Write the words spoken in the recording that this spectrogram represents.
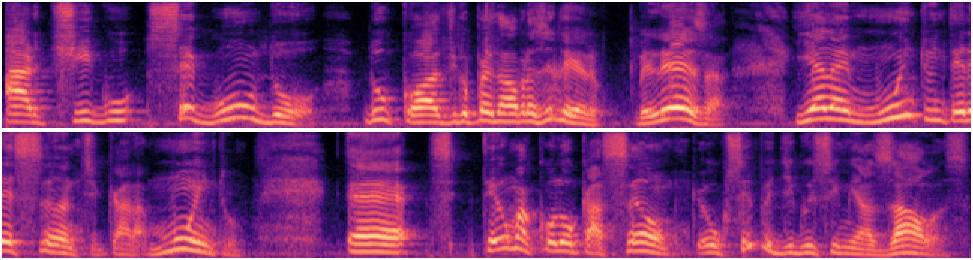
artigo 2 do Código Penal Brasileiro. Beleza? E ela é muito interessante, cara, muito. É, tem uma colocação, que eu sempre digo isso em minhas aulas,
